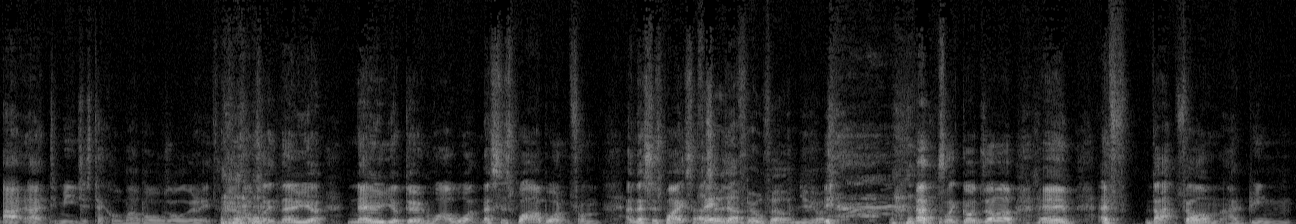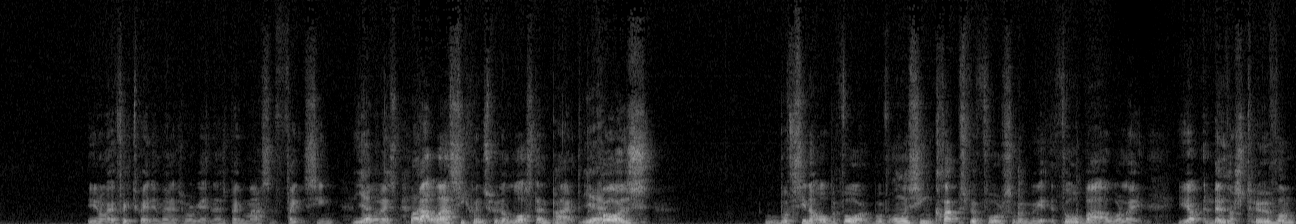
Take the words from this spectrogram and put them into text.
that, that to me just tickled my balls all the way right through. I was like, now you're now you're doing what I want. This is what I want from, and this is why it's That's how that bill felt in New York. it's like Godzilla. Um, if that film had been, you know, every twenty minutes we're getting this big massive fight scene, Yeah, all the rest, but- that last sequence would have lost impact Yeah. because we've seen it all before. We've only seen clips before, so when we get the full battle, we're like, yep, and now there's two of them.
